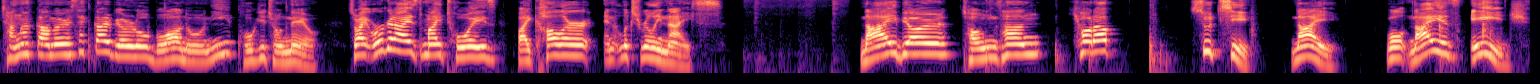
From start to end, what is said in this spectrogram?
장난감을 색깔별로 모아놓으니 보기 좋네요. So I organized my toys by color and it looks really nice. 나이별, 정상, 혈압, 수치, 나이. Well, 나이 is age.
